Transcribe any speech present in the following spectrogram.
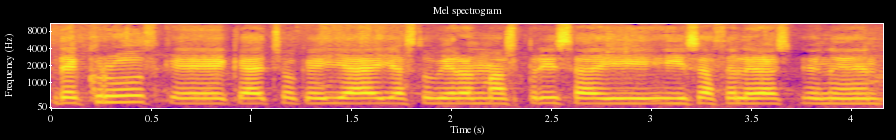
de, Cruz que, ha hecho que ya ellas tuvieran más prisa y, se acelerasen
